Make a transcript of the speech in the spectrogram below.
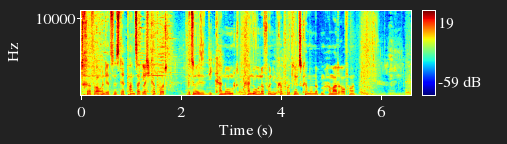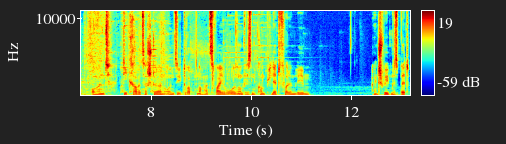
Treffer. Und jetzt ist der Panzer gleich kaputt. Beziehungsweise die Kanon Kanone von ihm kaputt. Jetzt können wir mit dem Hammer draufhauen. Und die Krabbe zerstören. Und sie droppt nochmal zwei Rosen. Und wir sind komplett voll im Leben. Ein schwebendes Bett.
